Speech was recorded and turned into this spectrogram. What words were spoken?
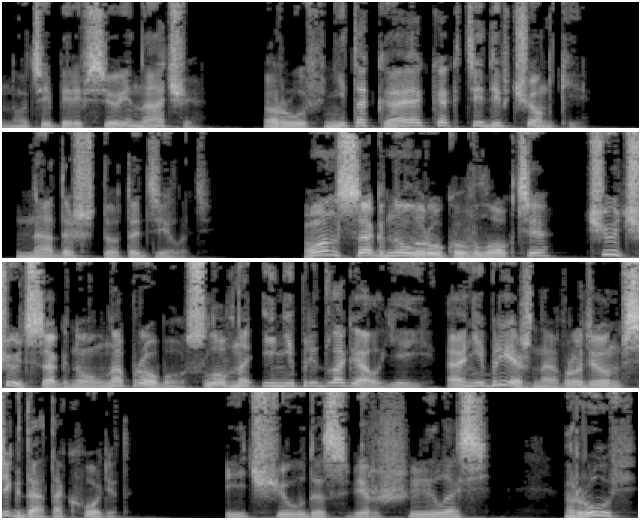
Но теперь все иначе. Руфь не такая, как те девчонки. Надо что-то делать. Он согнул руку в локте, чуть-чуть согнул на пробу, словно и не предлагал ей, а небрежно, вроде он всегда так ходит. И чудо свершилось. Руфь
